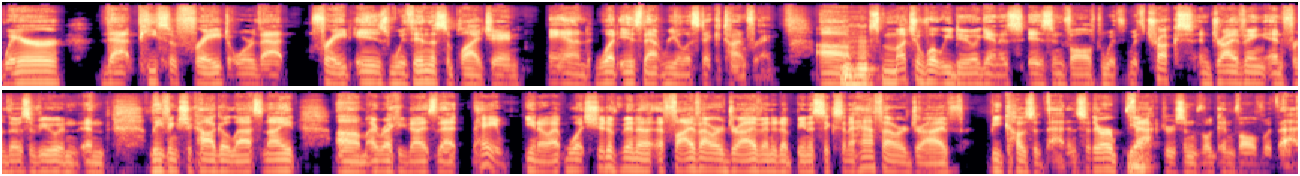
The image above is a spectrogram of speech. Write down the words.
where that piece of freight or that freight is within the supply chain and what is that realistic time frame um, mm-hmm. much of what we do again is is involved with with trucks and driving and for those of you and and leaving chicago last night um, i recognize that hey you know what should have been a, a, five hour drive ended up being a six and a half hour drive because of that and so there are yeah. factors inv- involved with that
